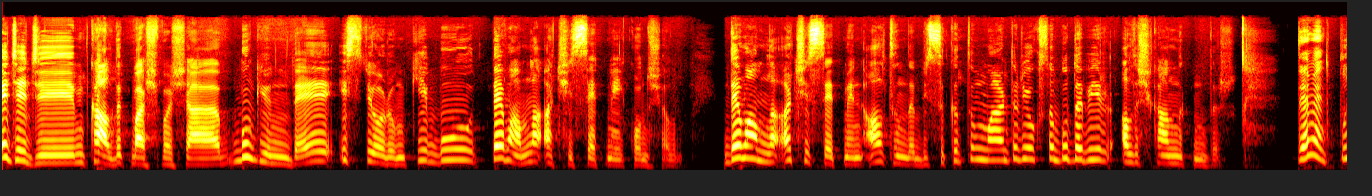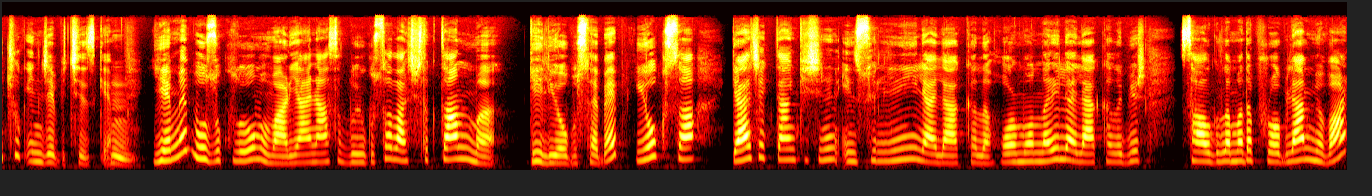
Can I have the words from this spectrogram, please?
Ececiğim kaldık baş başa. Bugün de istiyorum ki bu devamlı aç hissetmeyi konuşalım. Devamlı aç hissetmenin altında bir sıkıntım vardır yoksa bu da bir alışkanlık mıdır? Demet bu çok ince bir çizgi. Hı. Yeme bozukluğu mu var? Yani aslında duygusal açlıktan mı geliyor bu sebep? Yoksa gerçekten kişinin insüliniyle alakalı, hormonlarıyla alakalı bir salgılamada problem mi var?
